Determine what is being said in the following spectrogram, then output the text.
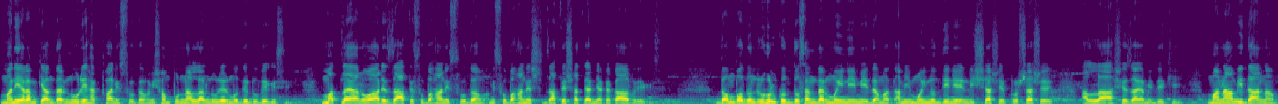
মানিয়ারাম কি আন্দার নূরে হাকফানি সুদাম। আমি সম্পূর্ণ আল্লাহর নূরের মধ্যে ডুবে গেছি। মাতলায়ানোয়ারে জাতে সুবাহানি সুদাম। আমি সুবাহানের জাতের সাথে আমি একাকার হয়ে গেছি। দমবদন রুহুল কুদ্দুসান্দার মইনি মিদামাত। আমি মইনুদ্দিনের নিঃশ্বাসের প্রশ্বাসে আল্লাহ আসে যায় আমি দেখি। মানামি দানাম।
